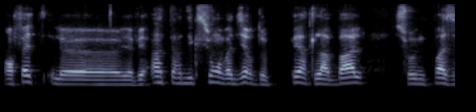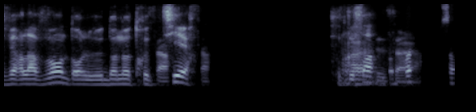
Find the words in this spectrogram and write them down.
en fait, le, il y avait interdiction, on va dire, de perdre la balle sur une passe vers l'avant dans le, dans notre Ça, tiers. ça, C'était Ouais. ça. c'est ça.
